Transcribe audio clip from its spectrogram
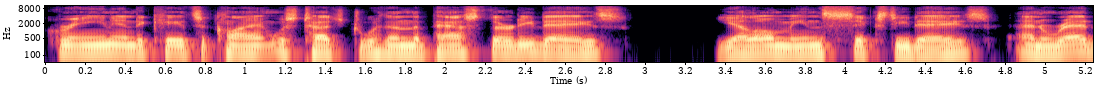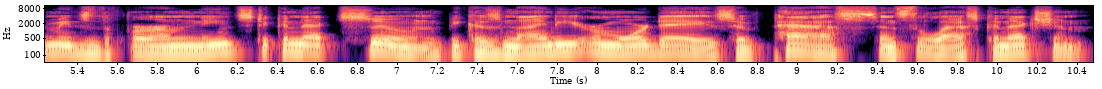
Green indicates a client was touched within the past 30 days. Yellow means 60 days, and red means the firm needs to connect soon because 90 or more days have passed since the last connection.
